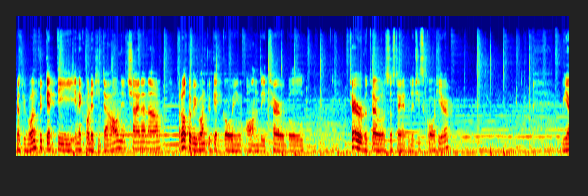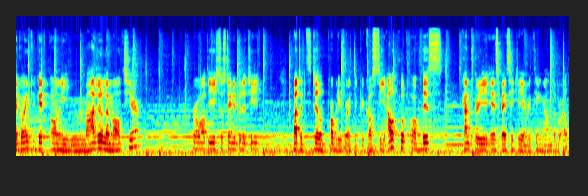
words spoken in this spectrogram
Because we want to get the inequality down in China now, but also we want to get going on the terrible, terrible, terrible sustainability score here. We are going to get only marginal amounts here for all the sustainability, but it's still probably worth it because the output of this country is basically everything on the world.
